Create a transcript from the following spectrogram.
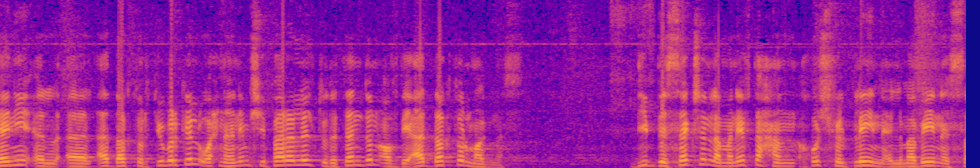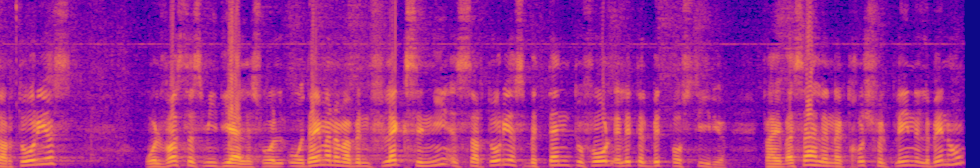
تاني الادكتور تيوبركل وإحنا هنمشي parallel to the tendon of the adductor magnus. ديب ديسكشن لما نفتح هنخش في البلين اللي ما بين السارتوريوس والفاستس ميدياليس ودايما لما بنفلكس الني السارتوريوس بتند تو فول little bit posterior. فهيبقى سهل إنك تخش في البلين اللي بينهم.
